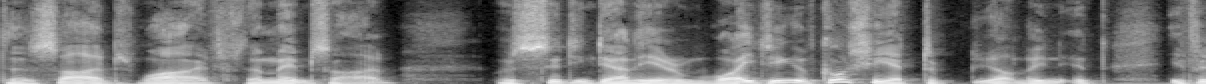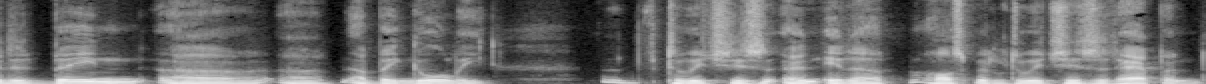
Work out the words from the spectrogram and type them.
the Sahib's wife, the Mem Sahib, was sitting down here and waiting. Of course, she had to. I mean, it, if it had been uh, uh, a Bengali to which this, in a hospital to which this had happened,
